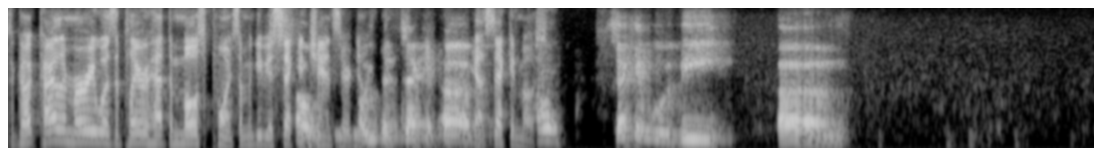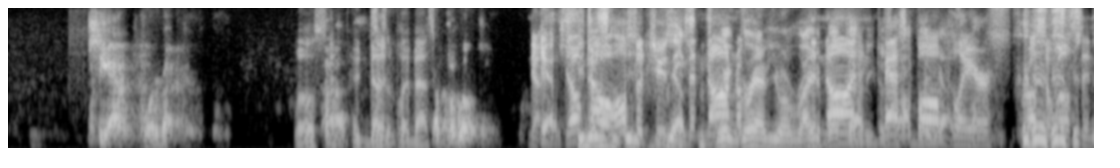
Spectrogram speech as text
So Kyler Murray was the player who had the most points. I'm going to give you a second Oh, chance there, Oh, Dell. you said second. Um, Yeah, second most. Second would be um, Seattle quarterback Wilson, Uh, who doesn't play Russell basketball. Wilson. Yeah, Yes, Del he does. Oh, Powell also choosing yes, the non Graham, you are right the about that. He does not play basketball. player, Russell Wilson.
